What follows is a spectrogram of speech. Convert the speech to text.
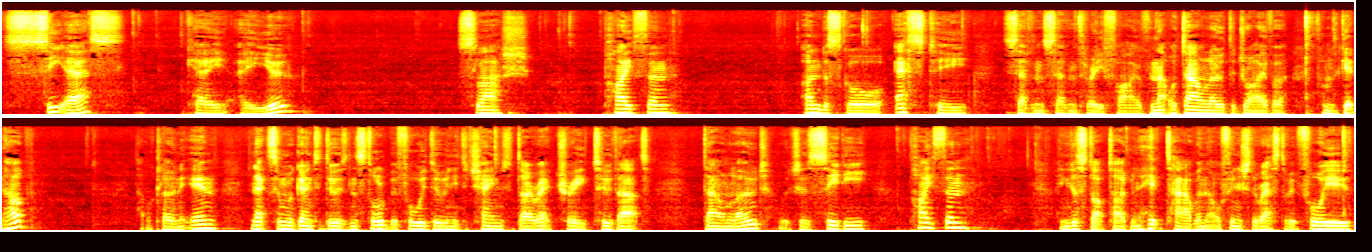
cs kau slash python underscore st 7735 and that will download the driver from the github. That will clone it in. Next thing we're going to do is install it. Before we do we need to change the directory to that download which is cd Python. You can just stop typing, hit tab and that will finish the rest of it for you.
